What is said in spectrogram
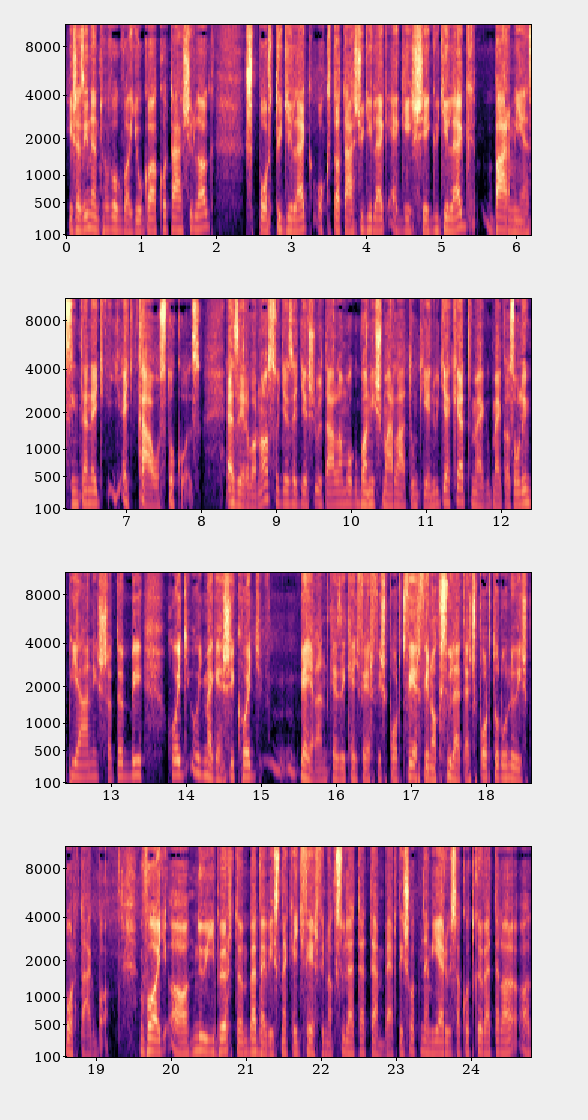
és ez innentől fogva jogalkotásilag, sportügyileg, oktatásügyileg, egészségügyileg bármilyen szinten egy, egy káoszt okoz. Ezért van az, hogy az Egyesült Államokban is már látunk ilyen ügyeket, meg, meg az olimpián is, stb., hogy, hogy megesik, hogy bejelentkezik egy férfi sport, férfinak született sportoló női sportákba. Vagy a női börtönbe bevisznek egy férfinak született embert, és ott nemi erőszakot követel a, a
